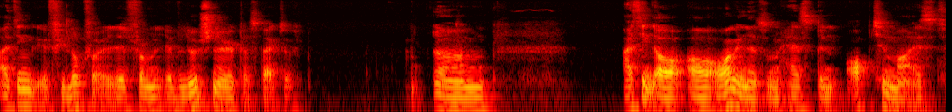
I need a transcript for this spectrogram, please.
I think if you look for it from an evolutionary perspective, um, I think our, our organism has been optimized,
